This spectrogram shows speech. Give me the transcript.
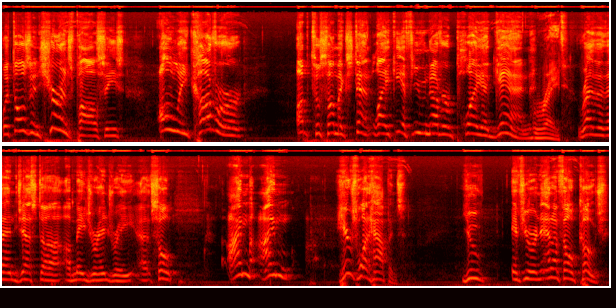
But those insurance policies only cover up to some extent, like if you never play again Right. rather than just a, a major injury. Uh, so I'm I'm here's what happens. You if you're an NFL coach,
